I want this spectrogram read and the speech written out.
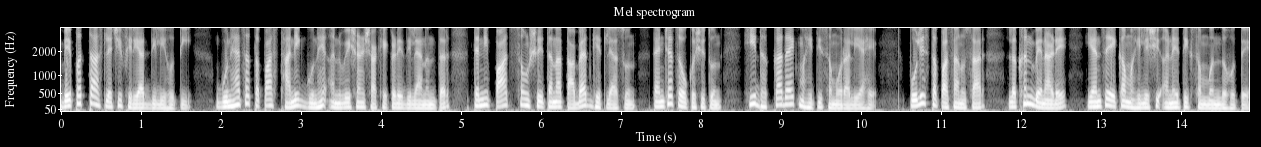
बेपत्ता असल्याची फिर्याद दिली होती. गुन्ह्याचा तपास स्थानिक गुन्हे अन्वेषण शाखेकडे दिल्यानंतर त्यांनी पाच संशयितांना ताब्यात घेतले असून त्यांच्या चौकशीतून ही धक्कादायक माहिती समोर आली आहे. पोलीस तपासानुसार लखन बेनाडे यांचे एका महिलेशी अनैतिक संबंध होते.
